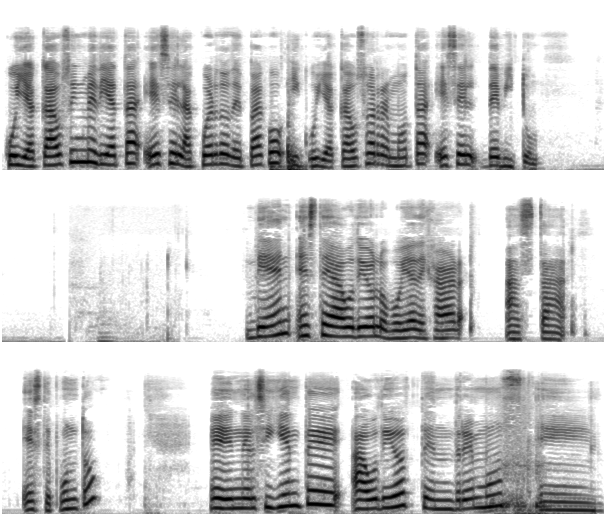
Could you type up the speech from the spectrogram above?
cuya causa inmediata es el acuerdo de pago y cuya causa remota es el debitum. Bien, este audio lo voy a dejar hasta este punto. En el siguiente audio tendremos eh,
